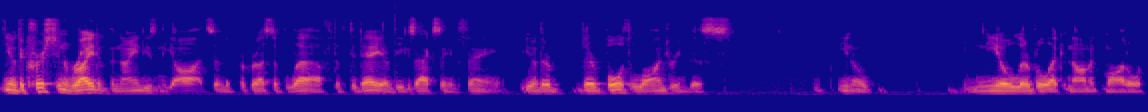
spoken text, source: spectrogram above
you know the Christian right of the '90s and the aughts and the progressive left of today are the exact same thing. You know, they're they're both laundering this, you know, neoliberal economic model,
